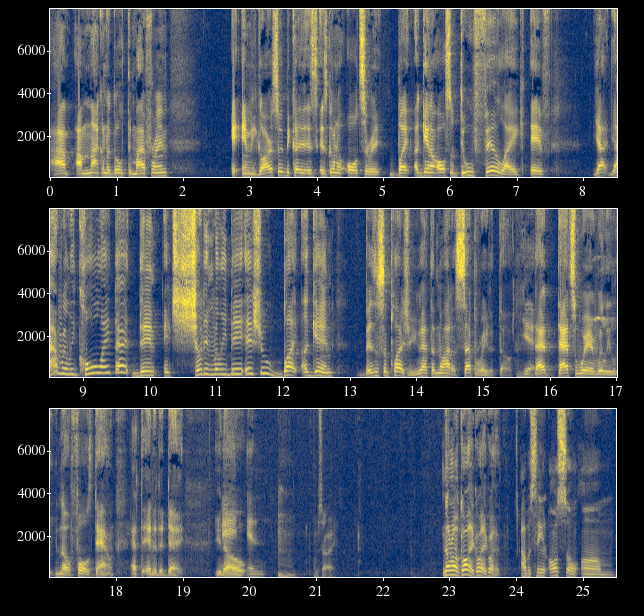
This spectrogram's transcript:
I'm I'm not gonna go through my friend in regards to it because it's, it's gonna alter it. But again, I also do feel like if y'all y'all really cool like that, then it shouldn't really be an issue. But again business and pleasure. You have to know how to separate it though. Yeah. That that's where it really you know falls down at the end of the day. You know. And, and I'm sorry. No, no, go ahead, go ahead, go ahead. I was saying also, um,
